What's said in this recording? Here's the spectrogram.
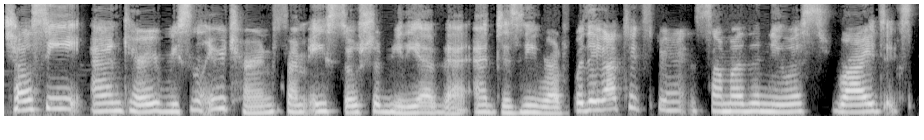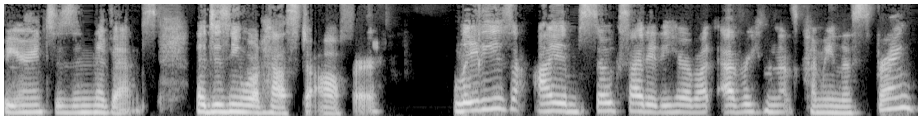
Chelsea and Carrie recently returned from a social media event at Disney World where they got to experience some of the newest rides, experiences, and events that Disney World has to offer. Ladies, I am so excited to hear about everything that's coming this spring.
